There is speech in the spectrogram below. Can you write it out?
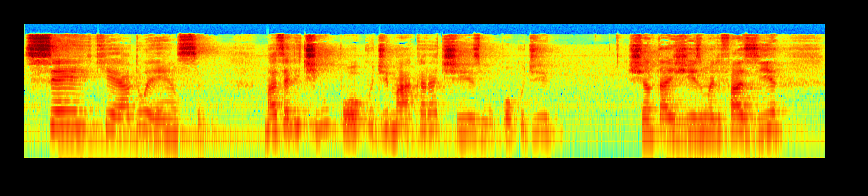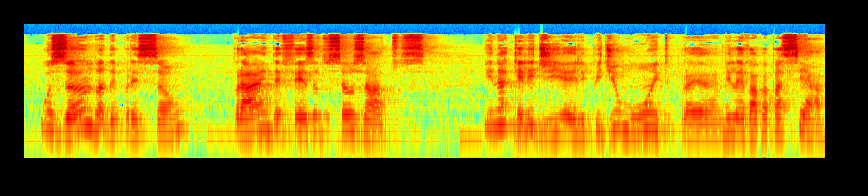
Sei que é a doença, mas ele tinha um pouco de macaratismo, um pouco de chantagismo ele fazia usando a depressão para em defesa dos seus atos. E naquele dia ele pediu muito para me levar para passear.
